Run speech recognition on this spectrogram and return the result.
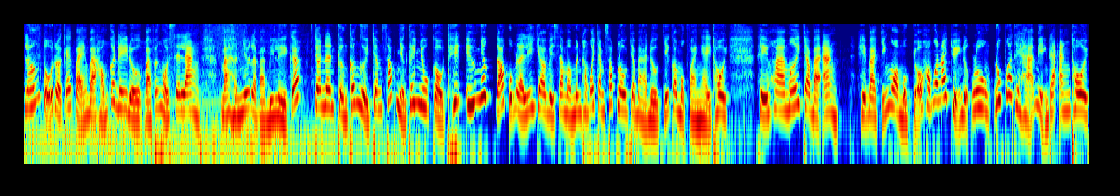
lớn tuổi rồi các bạn, bà không có đi được, bà phải ngồi xe lăn. Mà hình như là bà bị liệt á, cho nên cần có người chăm sóc những cái nhu cầu thiết yếu nhất. Đó cũng là lý do vì sao mà minh không có chăm sóc lâu cho bà được, chỉ có một vài ngày thôi. Thì hoa mới cho bà ăn, thì bà chỉ ngồi một chỗ, không có nói chuyện được luôn. Đúc thì hả miệng ra ăn thôi.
